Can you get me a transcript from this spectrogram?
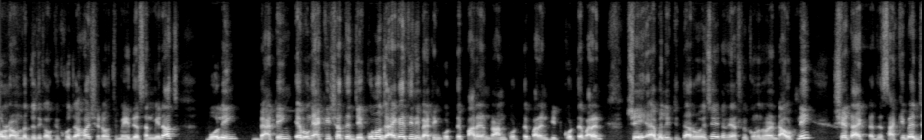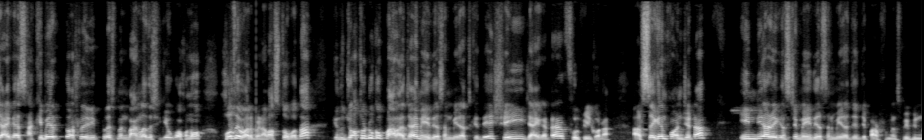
অলরাউন্ডার যদি কাউকে খোঁজা হয়, সেটা হচ্ছে মেহেদি হাসান মিরাজ বোলিং ব্যাটিং এবং একই সাথে যে কোনো জায়গায় তিনি ব্যাটিং করতে পারেন রান করতে পারেন হিট করতে পারেন, সেই অ্যাবিলিটি তার রয়েছে, এটা নিয়ে আসলে কোনো ধরনের ডাউট নেই। সেটা একটা, যে সাকিবের জায়গায়, সাকিবের তো আসলে রিপ্লেসমেন্ট বাংলাদেশে কেউ কখনো হতে পারবে না, বাস্তবতা। কিন্তু যতটুকু পারা যায় মেহেদি হাসান মিরাজকে দিয়ে, সেই জায়গাটা ফুলফিল করা। আর সেকেন্ড পয়েন্ট যেটা ইন্ডিয়ার এগেনস্টে মেহেদি হাসান মিরাজের যে পারফরমেন্স বিভিন্ন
